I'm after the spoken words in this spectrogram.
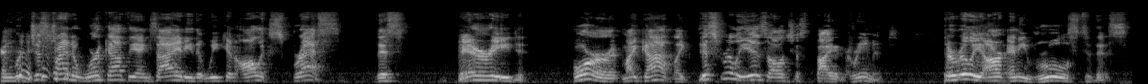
And we're just trying to work out the anxiety that we can all express this buried horror. At my God, like this really is all just by agreement. There really aren't any rules to this.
